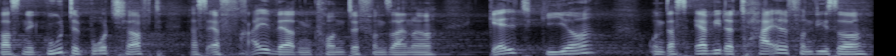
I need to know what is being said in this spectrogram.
war es eine gute Botschaft, dass er frei werden konnte von seiner Geldgier und dass er wieder Teil von dieser,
